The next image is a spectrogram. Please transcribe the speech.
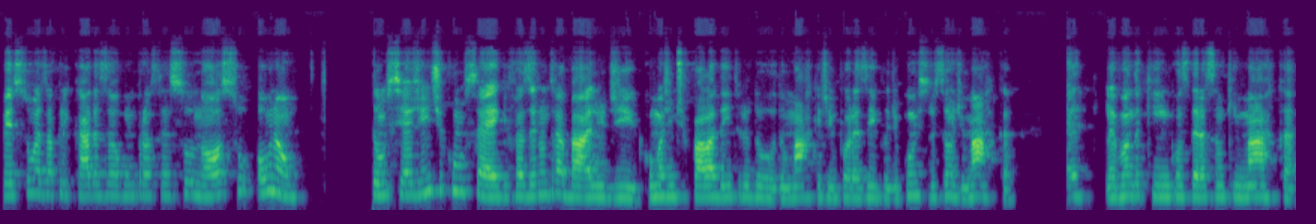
pessoas aplicadas a algum processo nosso ou não. Então, se a gente consegue fazer um trabalho de, como a gente fala dentro do, do marketing, por exemplo, de construção de marca, é, levando aqui em consideração que marca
